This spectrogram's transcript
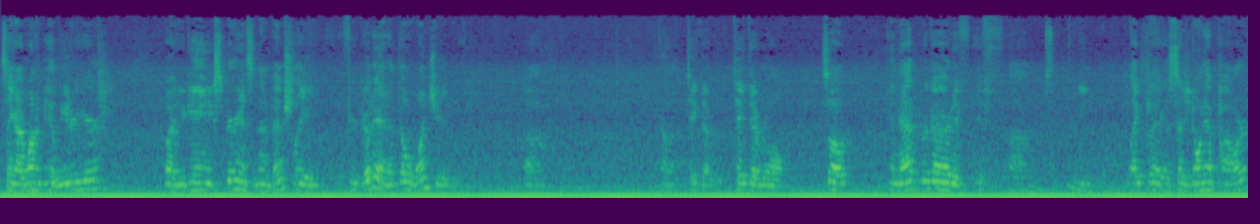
saying, I want to be a leader here. But you gain experience, and then eventually, if you're good at it, they'll want you to. Um, uh, take that take that role. So, in that regard, if, if um, you, like, like I said, you don't have power,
